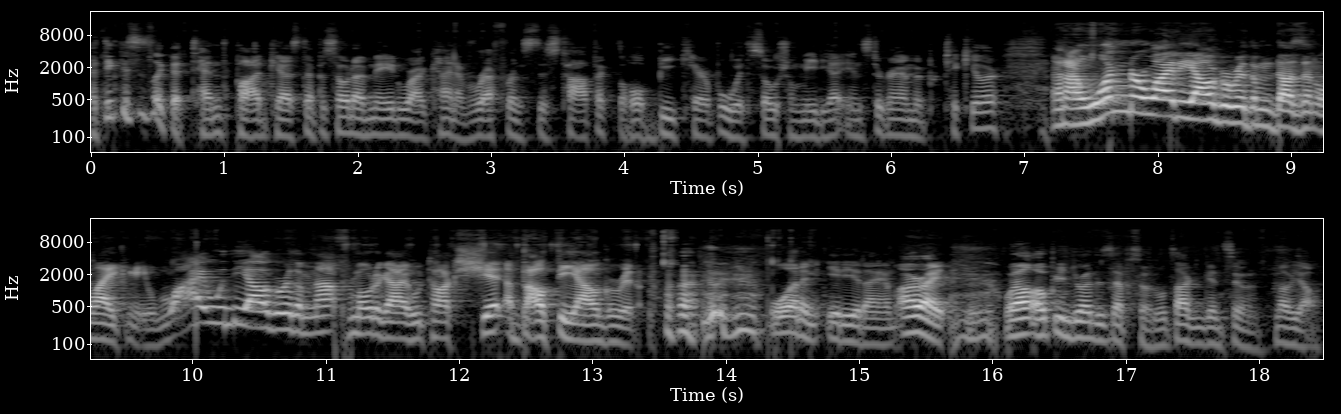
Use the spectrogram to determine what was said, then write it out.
I think this is like the 10th podcast episode I've made where I kind of reference this topic, the whole be careful with social media, Instagram in particular. And I wonder why the algorithm doesn't like me. Why would the algorithm not promote a guy who talks shit about the algorithm? what an idiot I am. All right. Well, hope you enjoyed this episode. We'll talk again soon. Love y'all.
